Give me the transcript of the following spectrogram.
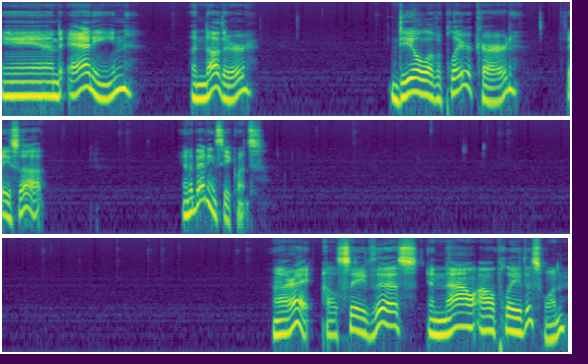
and adding another deal of a player card face up and a betting sequence. All right, I'll save this, and now I'll play this one.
